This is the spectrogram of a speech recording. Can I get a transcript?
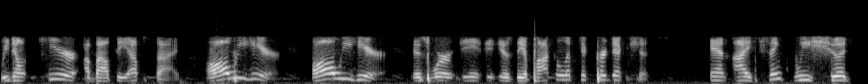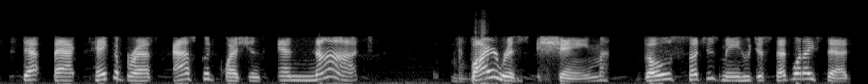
We don't hear about the upside. All we hear all we hear is we're, is the apocalyptic predictions. And I think we should step back, take a breath, ask good questions, and not virus shame those such as me who just said what I said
